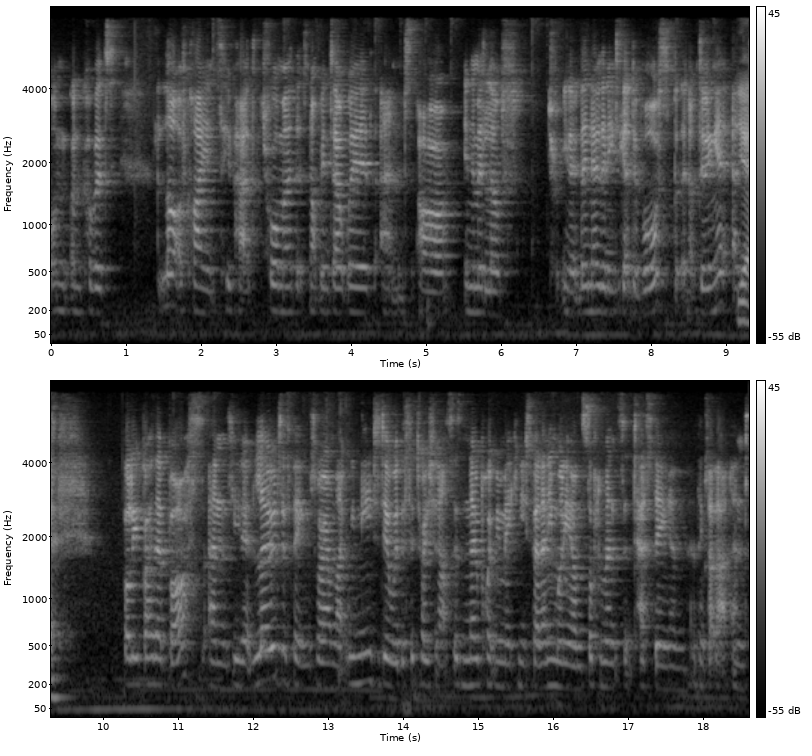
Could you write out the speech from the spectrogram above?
un- uncovered a lot of clients who've had trauma that's not been dealt with and are in the middle of, you know, they know they need to get divorced, but they're not doing it. And yeah bullied by their boss and you know loads of things where I'm like we need to deal with the situation else. There's no point me making you spend any money on supplements and testing and, and things like that. And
